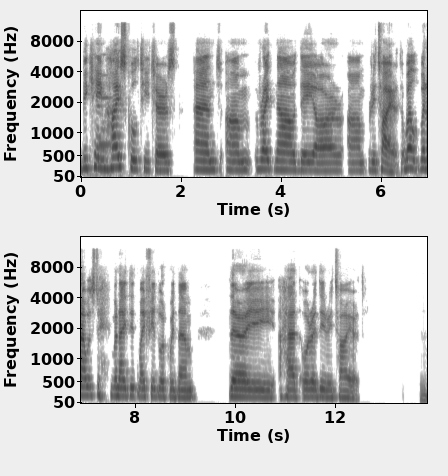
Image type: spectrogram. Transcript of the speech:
became high school teachers and um, right now they are um, retired. Well, when I was when I did my fieldwork with them, they had already retired. Hmm.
